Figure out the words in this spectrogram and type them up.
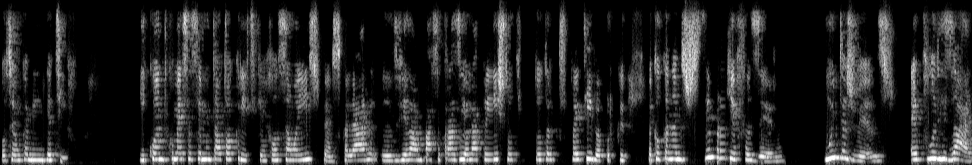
ou se é um caminho negativo. E quando começo a ser muito autocrítica em relação a isso, penso, se calhar eh, devia dar um passo atrás e olhar para isto de outra perspectiva, porque aquilo que andamos sempre aqui a fazer, muitas vezes, é polarizar.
